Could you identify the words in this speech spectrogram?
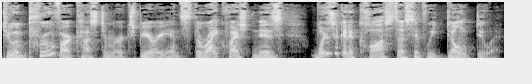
to improve our customer experience? The right question is, what is it going to cost us if we don't do it?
